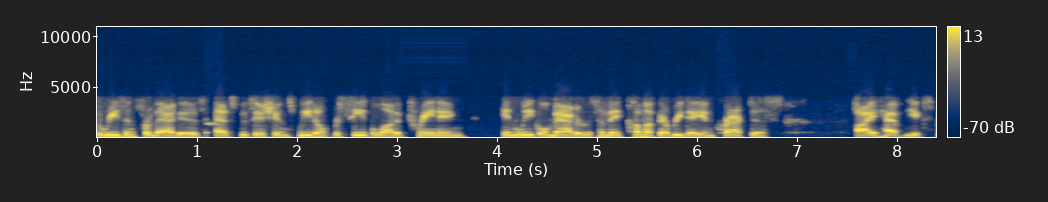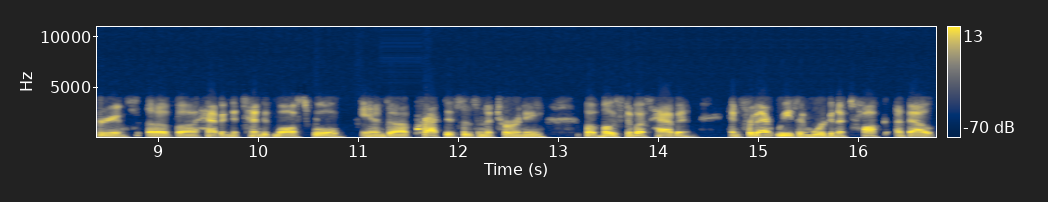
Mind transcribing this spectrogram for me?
The reason for that is, as physicians, we don't receive a lot of training in legal matters, and they come up every day in practice. I have the experience of uh, having attended law school and uh, practice as an attorney, but most of us haven't. And for that reason, we're going to talk about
